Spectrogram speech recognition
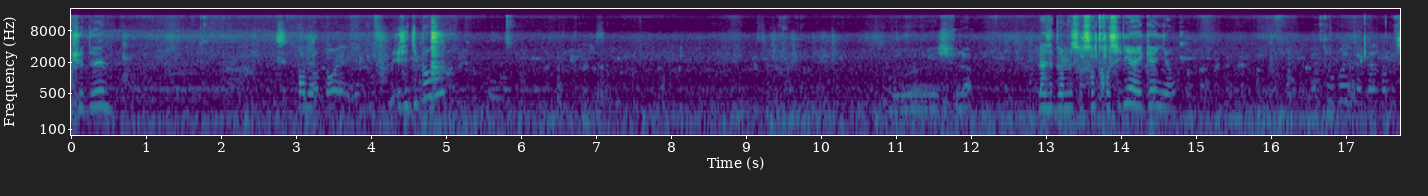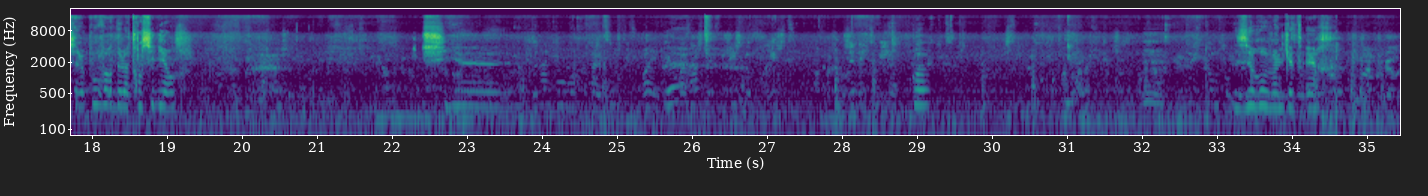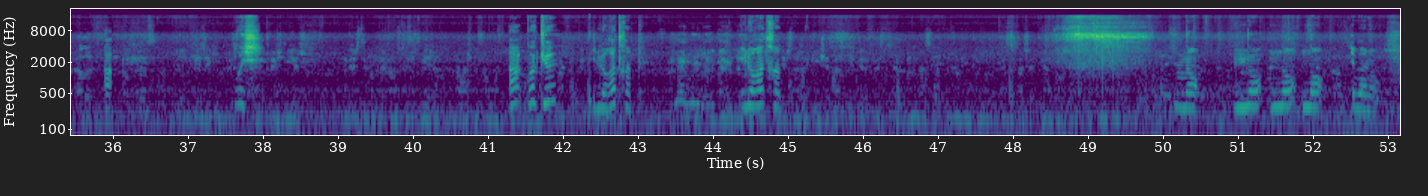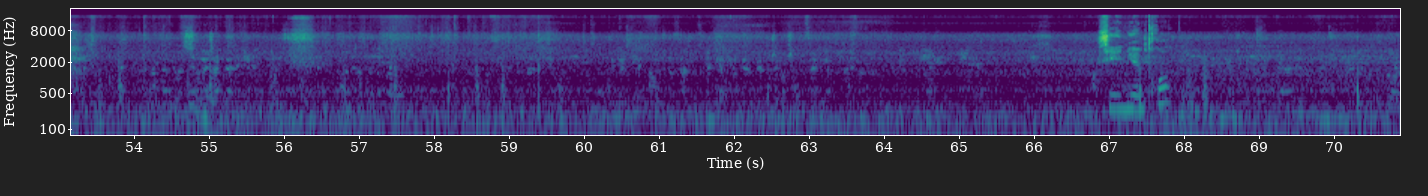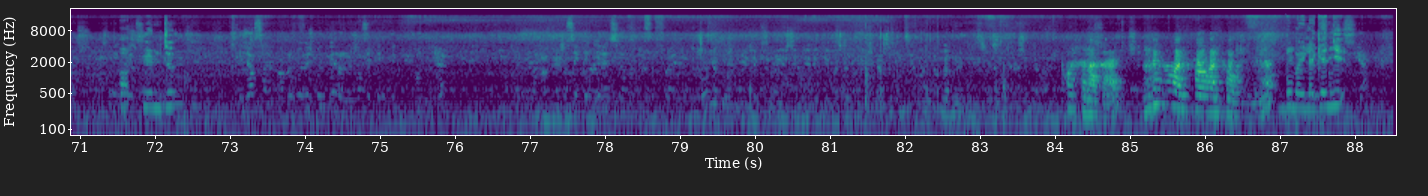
je donne. Pardon. J'ai dit pardon euh, Je suis là. Là, c'est devant mes 60 transiliens et gagne. Hein. C'est le pouvoir de la transilience. Euh, Quoi? 0,24 R. Ah. Wesh. Ah, quoique, il le rattrape. Il le rattrape. Non, non, non, non. Et eh ben non. C'est une UM3 Ah, UM2. Prochain arrêt, Maison Alfort, Alfortville. Bon bah il a gagné.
